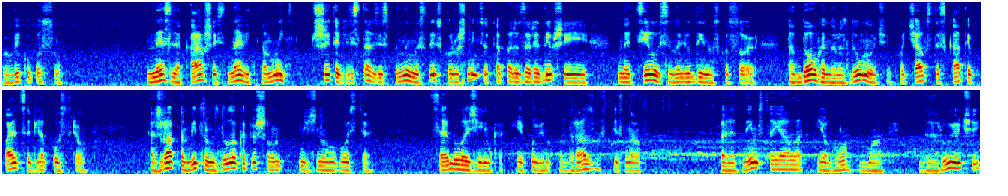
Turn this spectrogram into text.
велику косу. Не злякавшись навіть на мить, вчитель дістав зі спини мисливську рушницю та, перезарядивши її, націлився на людину з косою та, довго не роздумуючи, почав стискати пальці для пострілу. Аж раптом вітром здуло капюшон нічного гостя. Це була жінка, яку він одразу впізнав. Перед ним стояла його мати, даруючи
